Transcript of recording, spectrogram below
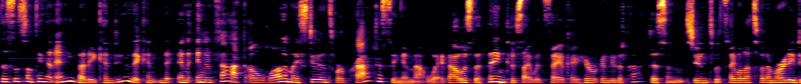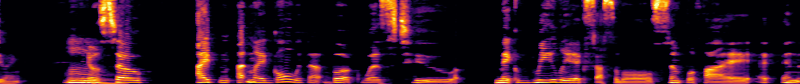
this is something that anybody can do. They can, they, and, and in fact, a lot of my students were practicing in that way. That was the thing. Cause I would say, okay, here we're going to do this practice. And students would say, well, that's what I'm already doing. Mm. You know, mm. so I, my goal with that book was to make really accessible, simplify, and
